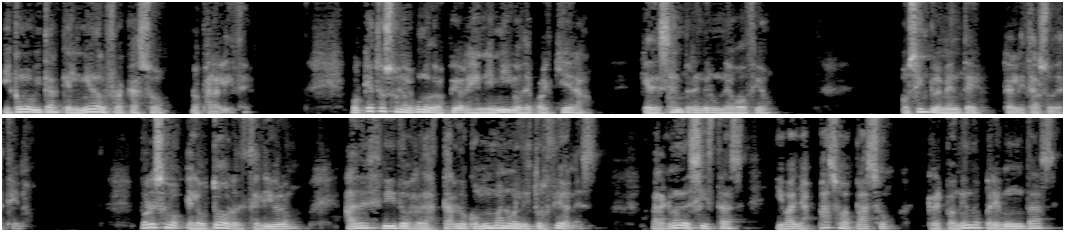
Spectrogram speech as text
y cómo evitar que el miedo al fracaso nos paralice? Porque estos son algunos de los peores enemigos de cualquiera que desea emprender un negocio o simplemente realizar su destino. Por eso el autor de este libro ha decidido redactarlo como un manual de instrucciones, para que no desistas y vayas paso a paso respondiendo preguntas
